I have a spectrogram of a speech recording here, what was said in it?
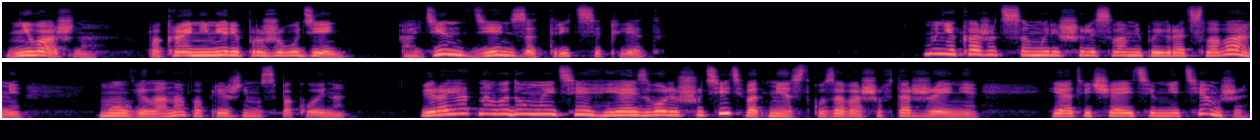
Неважно. По крайней мере, проживу день. Один день за тридцать лет. Мне кажется, мы решили с вами поиграть словами —— молвила она по-прежнему спокойно. «Вероятно, вы думаете, я изволю шутить в отместку за ваше вторжение, и отвечаете мне тем же?»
